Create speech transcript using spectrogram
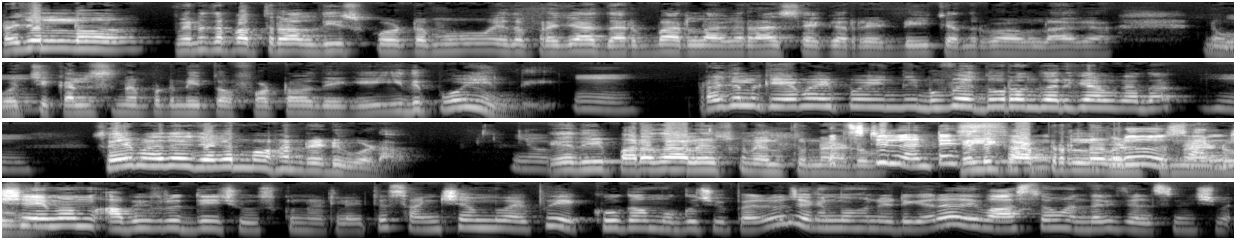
ప్రజల్లో వినత పత్రాలు తీసుకోవటము ఏదో ప్రజా దర్బార్ లాగా రాజశేఖర్ రెడ్డి చంద్రబాబు లాగా నువ్వు వచ్చి కలిసినప్పుడు నీతో ఫోటో దిగి ఇది పోయింది. ప్రజలకు ఏమైపోయింది నువ్వే దూరం జరిగావు కదా. సేమ్ అదే జగన్మోహన్ రెడ్డి కూడా. ఏది? పరదాలు వేసుకుని వెళ్తున్నాడు. స్టిల్ అంటే హెలికాప్టర్లో సం- ఇప్పుడు. సంక్షేమం అభివృద్ధి చూసుకున్నట్లయితే సంక్షేమం వైపు ఎక్కువగా మొగ్గు చూపారు జగన్మోహన్ రెడ్డి గారు. అది వాస్తవం అందరికీ తెలిసిన విషయమే.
